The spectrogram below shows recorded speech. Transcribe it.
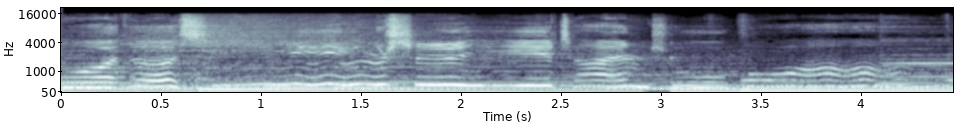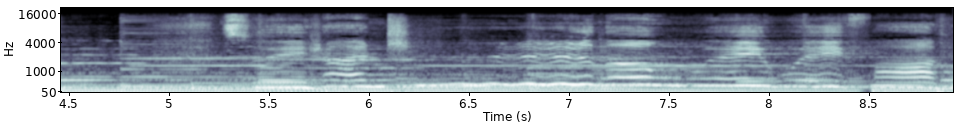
我的心是一盏烛光，虽然只能微微发亮，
